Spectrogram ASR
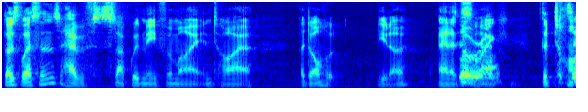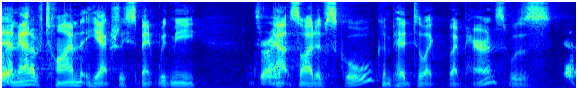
those lessons have stuck with me for my entire adulthood, you know? And it's so like the time, amount of time that he actually spent with me right. outside of school compared to like my parents was yeah.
